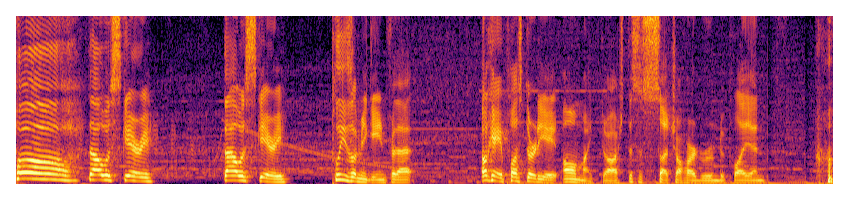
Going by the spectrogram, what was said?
Oh, that was scary. That was scary. Please let me gain for that. Okay, plus 38. Oh my gosh, this is such a hard room to play in.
